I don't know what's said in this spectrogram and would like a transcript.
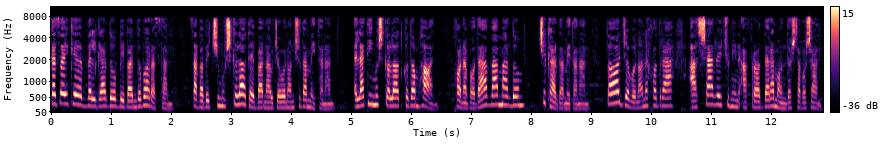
کسایی که ولگرد و ببند و بار هستند سبب چی مشکلات به نوجوانان شده می‌تونند علتی مشکلات کدام هان؟ خانواده و مردم چی کرده می‌تونند تا جوانان خود را از شر چنین افراد در امان داشته باشند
